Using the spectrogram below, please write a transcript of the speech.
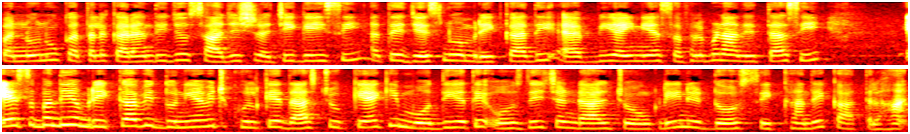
ਪੰਨੂ ਨੂੰ ਕਤਲ ਕਰਨ ਦੀ ਜੋ ਸਾਜ਼ਿਸ਼ ਰਚੀ ਗਈ ਸੀ ਅਤੇ ਜਿਸ ਨੂੰ ਅਮਰੀਕਾ ਦੀ FBI ਨੇ ਅਸਫਲ ਬਣਾ ਦਿੱਤਾ ਸੀ, ਇਸ ਸੰਬੰਧੀ ਅਮਰੀਕਾ ਵੀ ਦੁਨੀਆ ਵਿੱਚ ਖੁੱਲ੍ਹ ਕੇ ਦੱਸ ਚੁੱਕਿਆ ਹੈ ਕਿ ਮੋਦੀ ਅਤੇ ਉਸ ਦੀ ਚੰਡਾਲ ਚੌਂਕੜੀ નિર્ਦੋਸ਼ ਸਿੱਖਾਂ ਦੇ ਕਾਤਲ ਹਨ।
